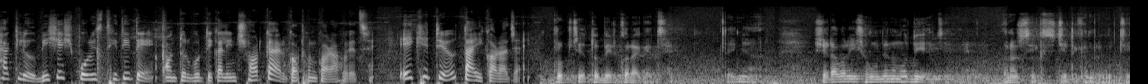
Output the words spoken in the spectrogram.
থাকলেও বিশেষ পরিস্থিতিতে অন্তর্বর্তীকালীন সরকার গঠন করা হয়েছে। এই ক্ষেত্রেও তাই করা যায়। প্রক্রিয়া তো বের করা গেছে, তাই না? সেটা আবার এই সংবিধানের মধ্যেই আছে। সিক্স যেটাকে আমরা বলছি,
